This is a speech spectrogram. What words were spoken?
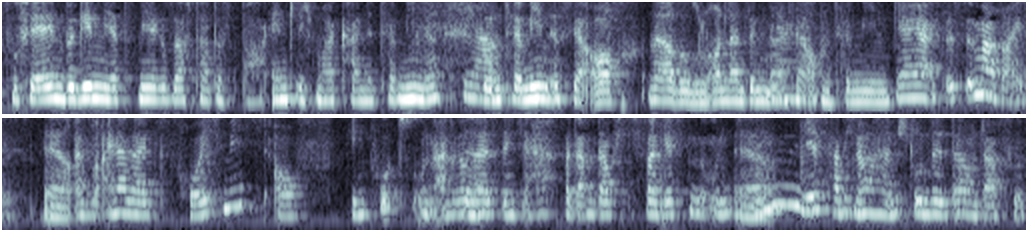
zu Ferienbeginn jetzt mir gesagt hattest, boah, endlich mal keine Termine. Ja. So ein Termin ist ja auch, ne, also so ein Online-Seminar Ja, ist ja auch ein Termin. Ja, ja, es ist immer beides. Ja. Also einerseits freue ich mich auf Input und andererseits denke ich, ach, verdammt, darf ich nicht vergessen und hm, jetzt habe ich noch eine halbe Stunde da und dafür.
